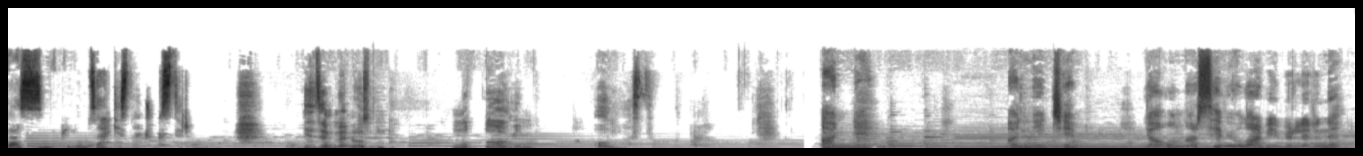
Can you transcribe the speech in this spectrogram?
Ben sizin mutluluğunuzu herkesten çok isterim. İzin ver o zaman. Mutlu olayım. Olmaz. Anne. Anneciğim. Ya onlar seviyorlar birbirlerini.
